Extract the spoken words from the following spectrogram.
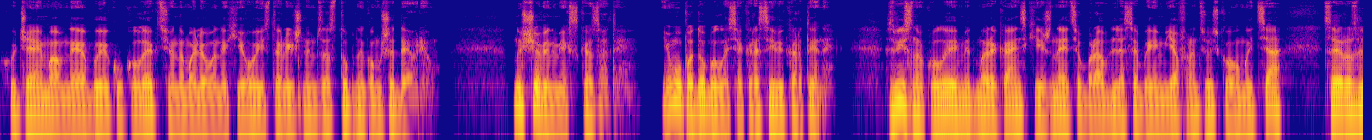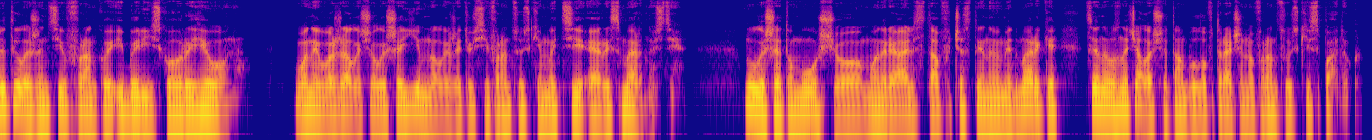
хоча й мав неабияку колекцію намальованих його історичним заступником шедеврів. Ну що він міг сказати? Йому подобалися красиві картини. Звісно, коли мідмериканський жнець обрав для себе ім'я французького митця, це розлютило жінців франко-іберійського регіону. Вони вважали, що лише їм належать усі французькі митці ери смертності. Ну лише тому, що Монреаль став частиною Мідмерики, це не означало, що там було втрачено французький спадок.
